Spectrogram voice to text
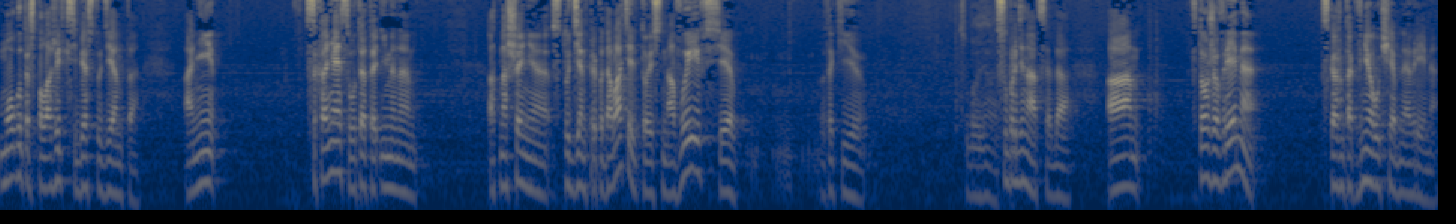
могут расположить к себе студента. Они сохраняется вот это именно отношение студент-преподаватель, то есть на «вы», все такие... Субординация. Субординация, да. А в то же время, скажем так, внеучебное время,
